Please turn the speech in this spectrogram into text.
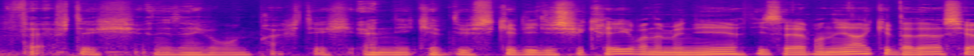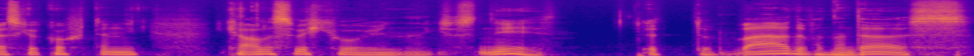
50 en die zijn gewoon prachtig. En ik heb, dus, ik die dus gekregen van een meneer die zei van ja, ik heb dat huis juist gekocht en ik, ga alles weggooien. En ik zei nee, de, de waarde van dat huis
